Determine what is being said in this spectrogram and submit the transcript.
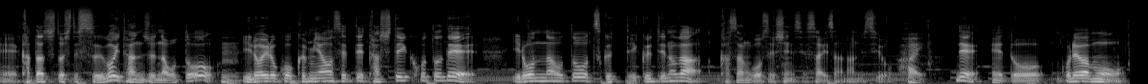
えー形としてすごい単純な音をうん。いろいろこう組み合わせて足していくことでいろんな音を作っていくっていうのが加算合成シンセサイザーなんですよ。はい。で、えー、とこれはもう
